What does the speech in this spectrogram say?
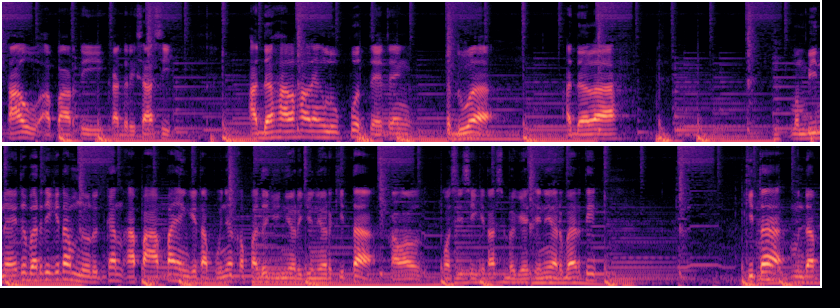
tahu apa arti kaderisasi. Ada hal-hal yang luput, yaitu yang kedua adalah membina itu berarti kita menurunkan apa-apa yang kita punya kepada junior-junior kita. Kalau posisi kita sebagai senior berarti kita mendap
